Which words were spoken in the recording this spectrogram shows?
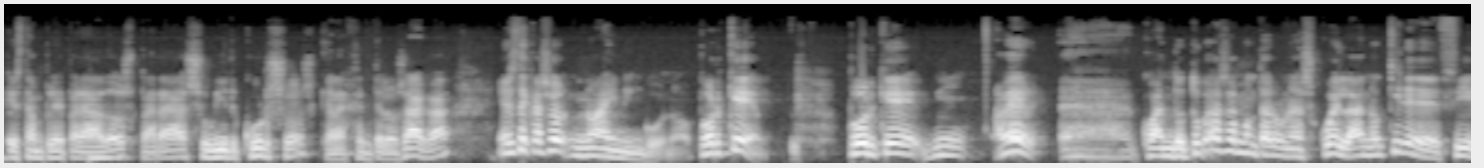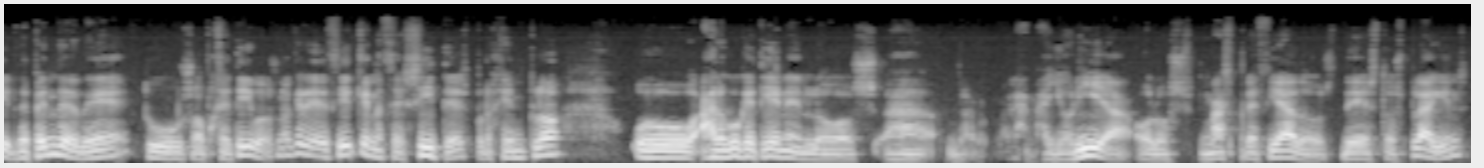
que están preparados para subir cursos, que la gente los haga. En este caso no hay ninguno. ¿Por qué? Porque, mm, a ver, eh, cuando tú vas a montar una escuela, no quiere decir, depende de tus objetivos, no quiere decir que necesites, por ejemplo, o algo que tienen los, ah, la mayoría o los más preciados de estos plugins,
